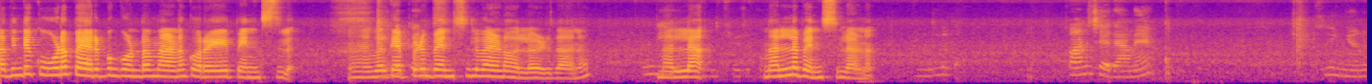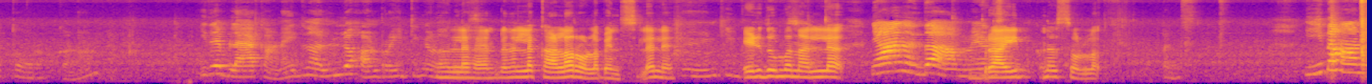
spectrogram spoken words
അതിന്റെ കൂടെ പേരപ്പം കൊണ്ടുവന്നാണ് കുറേ പെൻസിൽ. ഇവർക്ക് എപ്പോഴും പെൻസിൽ വേണമല്ലോ എഴുതാൻ. നല്ല നല്ല പെൻസിലാണ്. കാണിച്ചു തരാമേ. ഇങ്ങനെ തുറക്കണം. ഇത് ബ്ലാക്ക് ആണ്. ഇത് നല്ല ഹാൻഡ് റൈറ്റിംഗ് ആണ് നല്ല ഹാൻഡ് നല്ല കളറുള്ള പെൻസിൽ അല്ലേ? എഴുതുമ്പോ എഴുതുമ്പോൾ നല്ല ബ്രൈറ്റ്നെസ് ഉള്ള ഇതാണ്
